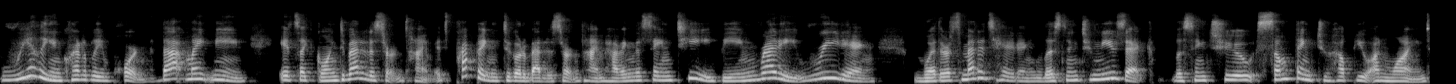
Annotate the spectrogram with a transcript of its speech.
really incredibly important. That might mean it's like going to bed at a certain time, it's prepping to go to bed at a certain time, having the same tea, being ready, reading, whether it's meditating, listening to music, listening to something to help you unwind.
